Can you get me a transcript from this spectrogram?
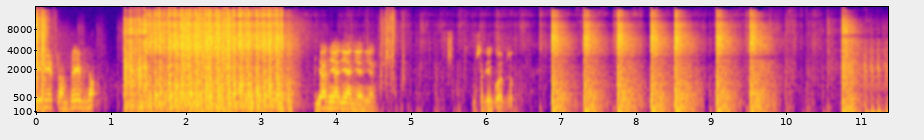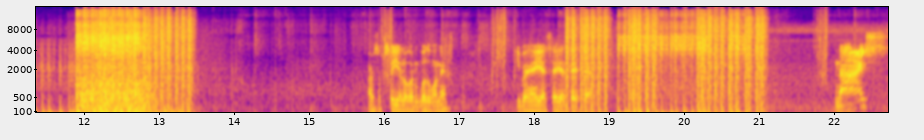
นี่นี่ทำได้พี่น้องยันยันยันยันยัน Bisa di gue besok. Masuk sa yellow kan gue tuh mana? Iba nga ya saya saya saya. Nice.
